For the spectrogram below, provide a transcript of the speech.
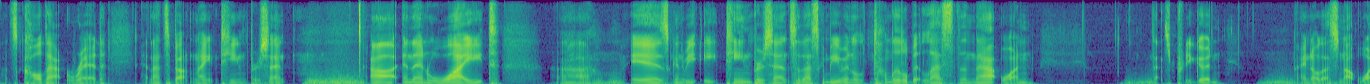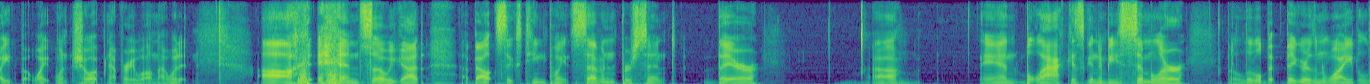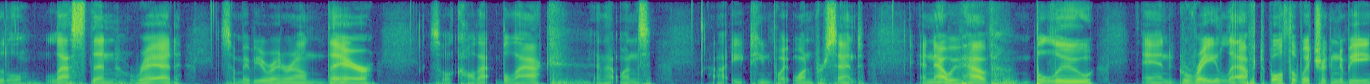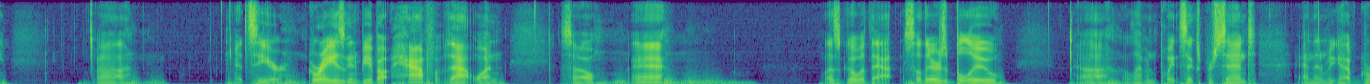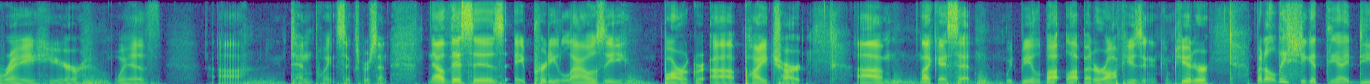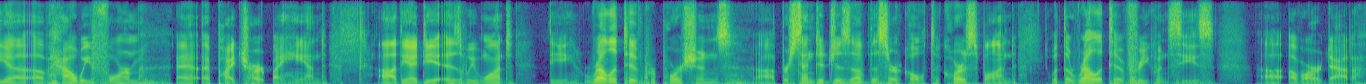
Let's call that red, and that's about 19%. Uh, and then white uh, is going to be 18%, so that's going to be even a little bit less than that one. That's pretty good. I know that's not white, but white wouldn't show up not very well now, would it? Uh, and so we got about 16.7% there. Uh, and black is going to be similar, but a little bit bigger than white, a little less than red. So maybe right around there. So we'll call that black, and that one's 18.1%. Uh, and now we have blue and gray left, both of which are going to be uh, see here. Gray is going to be about half of that one. So, eh, let's go with that. So there's blue, 11.6%, uh, and then we got gray here with 10.6%. Uh, now, this is a pretty lousy bar uh, pie chart. Um, like I said, we'd be a lot, better off using a computer, but at least you get the idea of how we form a, a pie chart by hand. Uh, the idea is we want the relative proportions, uh, percentages of the circle to correspond with the relative frequencies uh, of our data.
